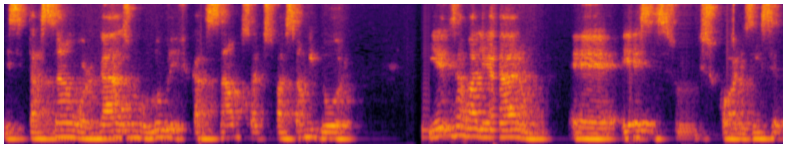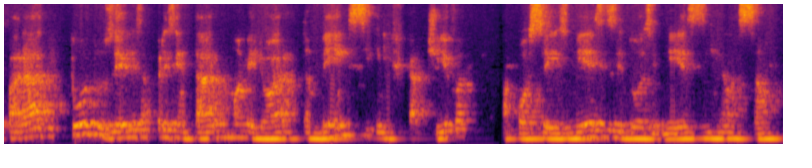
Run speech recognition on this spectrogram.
excitação, orgasmo, lubrificação, satisfação e dor. E eles avaliaram é, esses subscores em separado e todos eles apresentaram uma melhora também significativa após seis meses e 12 meses em relação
